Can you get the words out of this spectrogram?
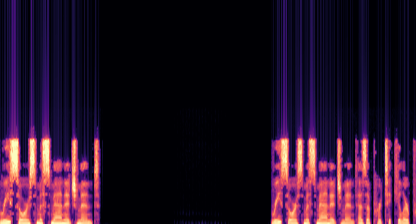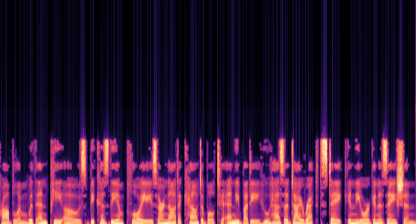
Resource mismanagement Resource mismanagement is a particular problem with NPOs because the employees are not accountable to anybody who has a direct stake in the organization.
